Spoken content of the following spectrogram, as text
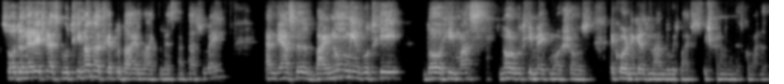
So the narrator asks, would he not accept to die like the rest and pass away? And the answer is, by no means would he, though he must, nor would he make more shows, according as man do with wives, which phenomenon is commanded.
